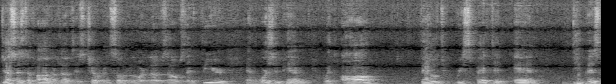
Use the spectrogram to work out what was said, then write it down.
Just as the Father loves his children, so the Lord loves those that fear and worship him with awe, filled, respected, and deepest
